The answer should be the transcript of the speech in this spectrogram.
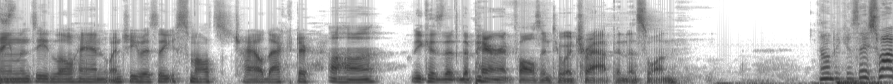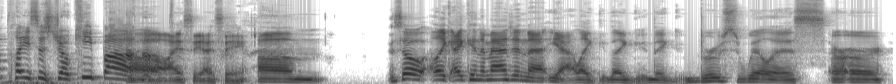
starring Lindsay Lohan when she was a small child actor. Uh huh. Because the the parent falls into a trap in this one. No, because they swap places, Joe. Keep Oh. I see, I see. Um so like I can imagine that yeah, like like like Bruce Willis or, or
